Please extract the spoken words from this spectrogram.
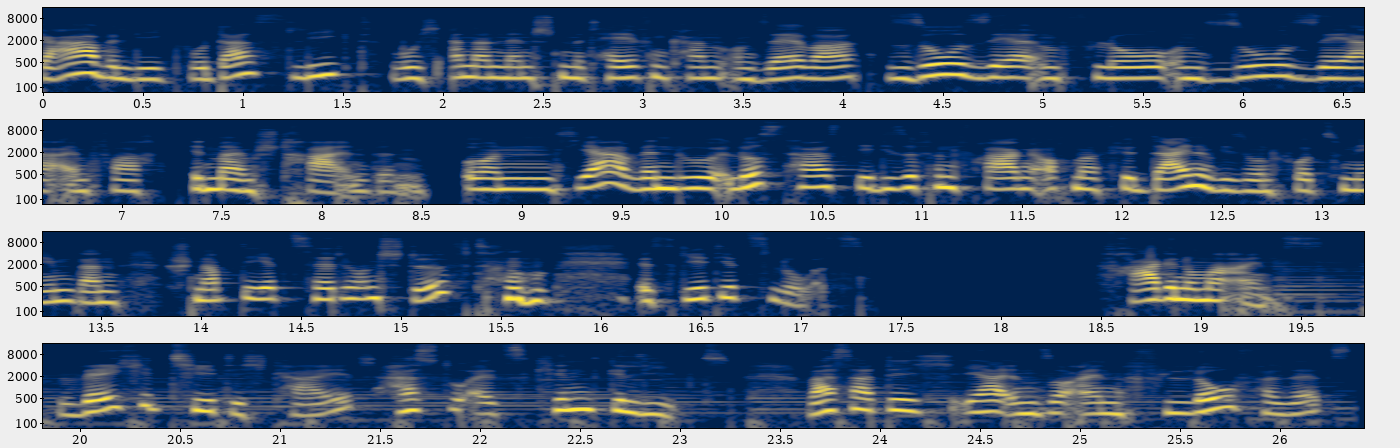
Gabe liegt, wo das liegt, wo ich anderen Menschen mithelfen kann und selber so sehr im Flow und so sehr einfach in meinem Strahlen bin. Und ja, wenn du Lust hast, dir diese fünf Fragen auch mal für deine Vision vorzunehmen, dann schnapp dir jetzt Zettel und Stift. Es geht jetzt los. Frage Nummer eins. Welche Tätigkeit hast du als Kind geliebt? Was hat dich ja in so einen Flow versetzt,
